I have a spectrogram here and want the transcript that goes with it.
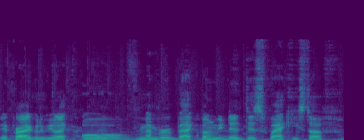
They're probably gonna be like, oh, remember back when we did this wacky stuff?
